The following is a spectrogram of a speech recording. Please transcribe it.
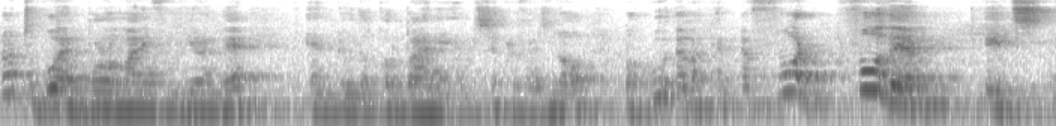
not to go and borrow money from here and there and do the qurbani and sacrifice. No, but whoever can afford for them, it's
